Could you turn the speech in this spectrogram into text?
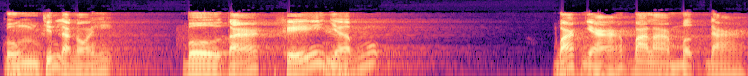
Cũng chính là nói bồ tát khế nhập, bát nhã ba la mật đa.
